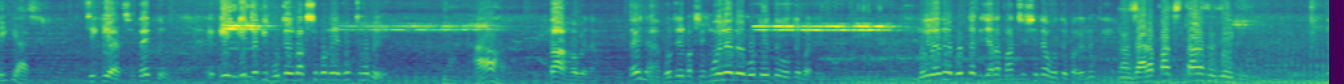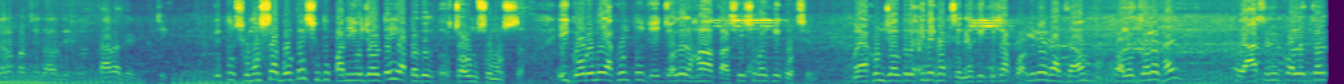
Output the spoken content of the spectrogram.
ঠিকই আছে। ঠিকই আছে তাই তো? এটা কি ভোটের বাক্সে কোনো এফেক্ট হবে? হ্যাঁ তা হবে না তাই না? ভোটের বাক্সে মহিলাদের ভোটে তো হতে পারে। মহিলাদের ভোটটা কি যারা পাচ্ছে সেটা হতে পারে নাকি? না যারা পাচ্ছে তারা তো দেখি যারা পাচ্ছে তারা দেবে তারা দেখি ঠিক। কিন্তু সমস্যা বলতে শুধু পানীয় জলটাই আপনাদের চরম সমস্যা। এই গরমে এখন তো যে জলের হাহাকার সেই সময় কি করছেন? মানে এখন জল তাহলে কিনে খাচ্ছেন নাকি কল কিনে খাচ্ছি কলের জলে খাই। ওই আসেনি কলের জল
